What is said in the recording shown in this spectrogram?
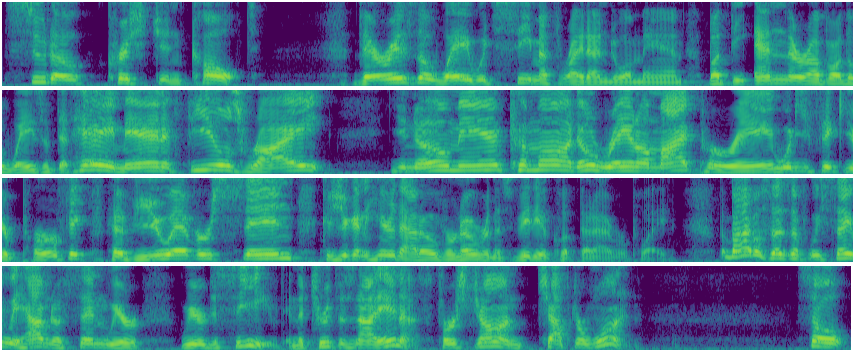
pseudo-Christian cult. There is a way which seemeth right unto a man, but the end thereof are the ways of death. Hey man, it feels right. You know, man, come on, don't rain on my parade. What do you think? You're perfect? Have you ever sinned? Because you're going to hear that over and over in this video clip that I ever played. The Bible says if we say we have no sin, we're we're deceived, and the truth is not in us. First John chapter one. So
